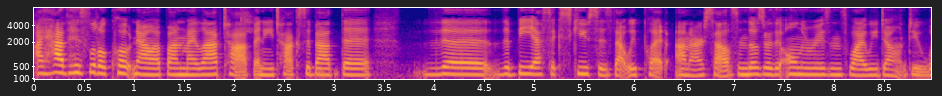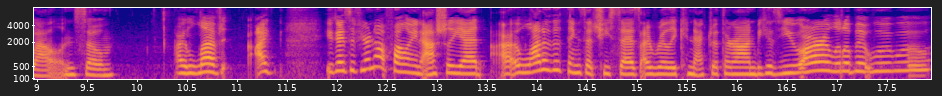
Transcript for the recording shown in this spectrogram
I have his little quote now up on my laptop, and he talks about the the the BS excuses that we put on ourselves, and those are the only reasons why we don't do well. And so, I loved I. You guys, if you're not following Ashley yet, a lot of the things that she says, I really connect with her on because you are a little bit woo woo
